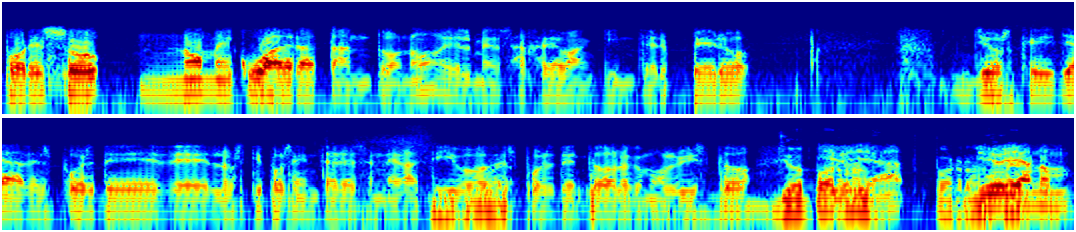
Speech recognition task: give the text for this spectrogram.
por eso no me cuadra tanto, ¿no? El mensaje de Bank Inter, pero yo es que ya después de, los tipos de interés negativos, después de todo lo que hemos visto, yo, ya, no,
